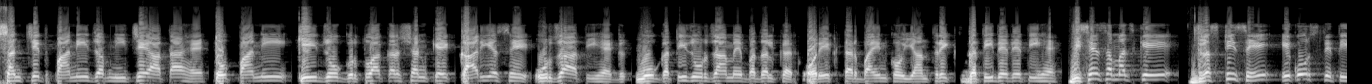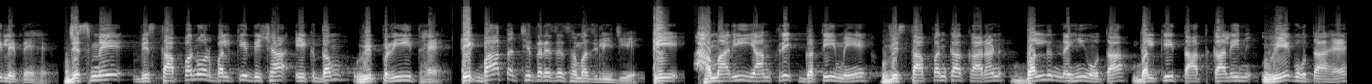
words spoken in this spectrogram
संचित पानी जब नीचे आता है तो पानी की जो गुरुत्वाकर्षण के कार्य से ऊर्जा आती है वो गतिज ऊर्जा में बदलकर और एक टरबाइन को यांत्रिक गति दे देती है। विषय समझ के दृष्टि से एक और स्थिति लेते हैं, जिसमें विस्थापन और बल की दिशा एकदम विपरीत है। एक बात अच्छी तरह से समझ लीजिए कि हमारी यांत्रिक गति में विस्थापन का कारण बल नहीं होता, बल्कि तात्कालीन वेग होता है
